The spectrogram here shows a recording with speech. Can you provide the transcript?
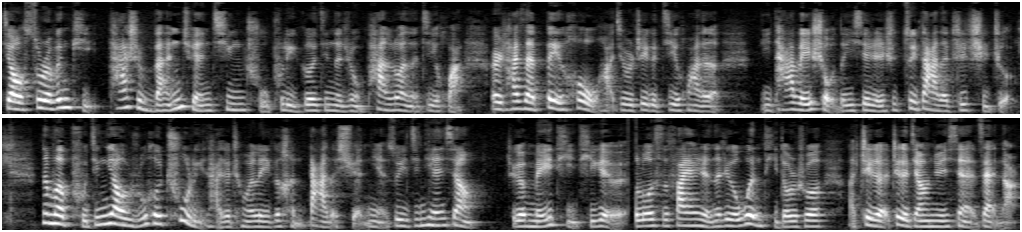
叫苏尔温基，他是完全清楚普里戈金的这种叛乱的计划，而且他在背后哈，就是这个计划的以他为首的一些人是最大的支持者。那么普京要如何处理他，就成为了一个很大的悬念。所以今天像这个媒体提给俄罗斯发言人的这个问题，都是说啊，这个这个将军现在在哪儿？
